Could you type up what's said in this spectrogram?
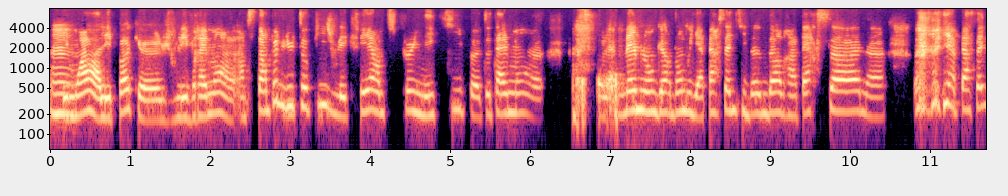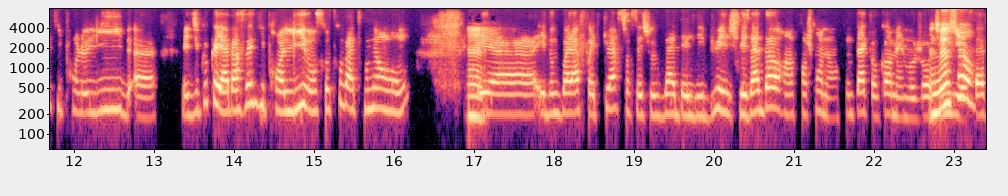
Et mmh. moi, à l'époque, je voulais vraiment, c'était un peu de l'utopie, je voulais créer un petit peu une équipe totalement sur la même longueur d'onde où il n'y a personne qui donne d'ordre à personne, il n'y a personne qui prend le lead. mais du coup, quand il n'y a personne qui prend le lead, on se retrouve à tourner en rond. Mm. Euh, et, donc voilà, il faut être clair sur ces choses-là dès le début. Et je les adore. Hein. Franchement, on est en contact encore même aujourd'hui. Elles savent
